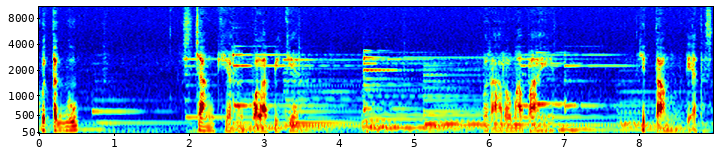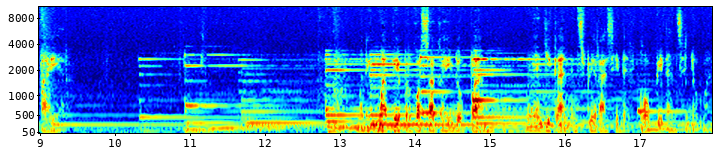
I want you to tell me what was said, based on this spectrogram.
Ku teguk secangkir pola pikir. Beraroma pahit hitam di atas air. Menikmati perkosa kehidupan, menyajikan inspirasi dari kopi dan senyuman.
